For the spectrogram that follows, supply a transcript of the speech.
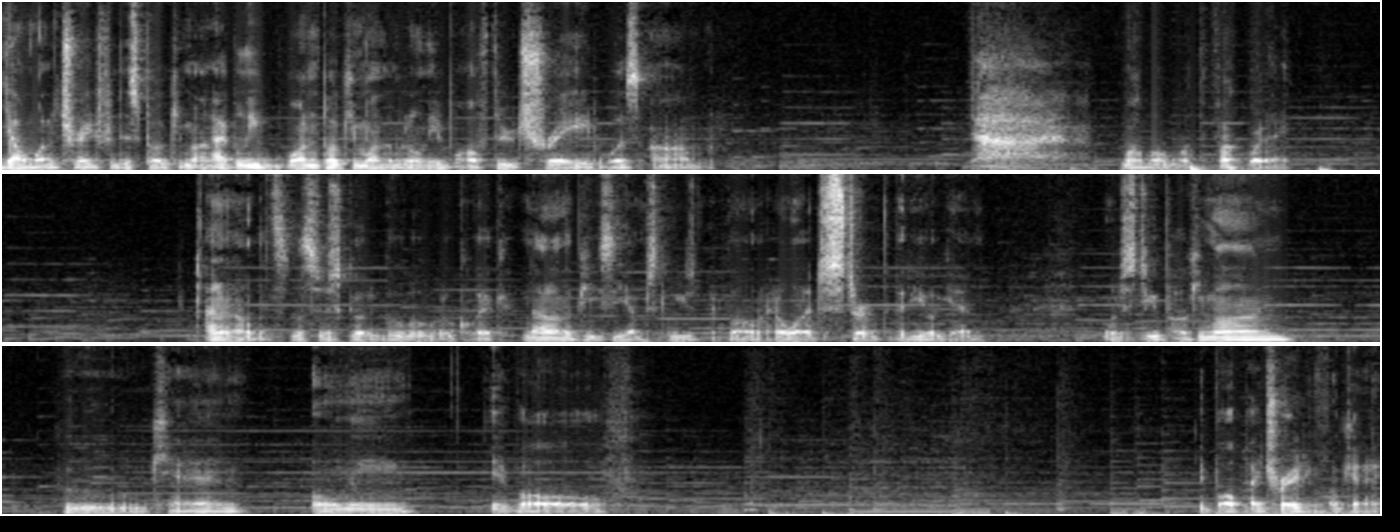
y'all want to trade for this Pokemon? I believe one Pokemon that would only evolve through trade was um what, what, what the fuck were they? I don't know. Let's let's just go to Google real quick. Not on the PC. I'm just gonna use my phone. I don't want to disturb the video again. We'll just do Pokemon who can only evolve evolve by trading. Okay.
